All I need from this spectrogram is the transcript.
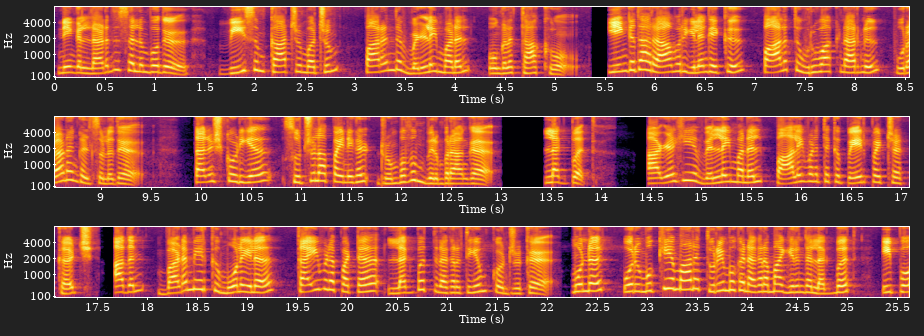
நீங்கள் நடந்து செல்லும்போது வீசும் காற்று மற்றும் பரந்த வெள்ளை மணல் உங்களை தாக்கும். இங்கதான் ராமர் இலங்கைக்கு பாலத்தை உருவாக்குனார்னு புராணங்கள் சொல்லுது. தனுஷ்கோடிய சுற்றுலா பயணிகள் ரொம்பவும் விரும்புறாங்க. லக்பத் அழகிய வெள்ளை மணல் பாலைவனத்துக்கு பெயர் பெற்ற கட்ச் அதன் வடமேற்கு மூலையில கைவிடப்பட்ட லக்பத் நகரத்தையும் கொன்றிருக்கு முன்னர் ஒரு முக்கியமான துறைமுக நகரமா இருந்த லக்பத் இப்போ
